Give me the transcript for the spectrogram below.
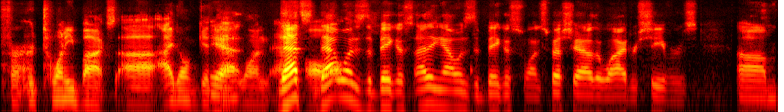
for her 20 bucks. Uh, I don't get Yeah, that one. at That's all. that one's the biggest. I think that one's the biggest one, especially out of the wide receivers. Um,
